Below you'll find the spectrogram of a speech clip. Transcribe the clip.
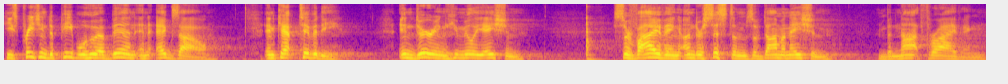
He's preaching to people who have been in exile, in captivity, enduring humiliation, surviving under systems of domination, but not thriving.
